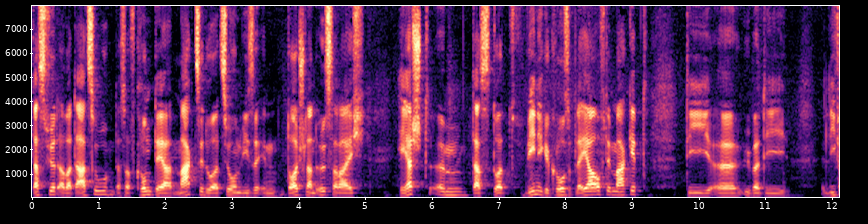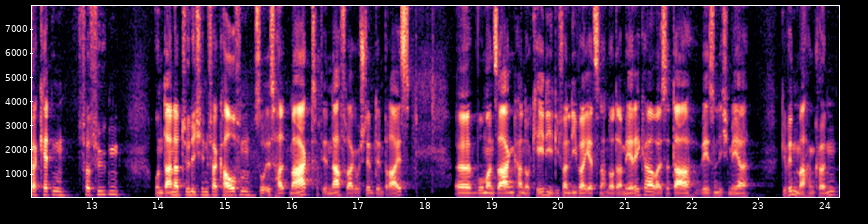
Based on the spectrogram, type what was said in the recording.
Das führt aber dazu, dass aufgrund der Marktsituation, wie sie in Deutschland, Österreich herrscht, ähm, dass dort wenige große Player auf dem Markt gibt, die äh, über die Lieferketten verfügen und dann natürlich hinverkaufen. So ist halt Markt, die Nachfrage bestimmt den Preis, äh, wo man sagen kann, okay, die liefern lieber jetzt nach Nordamerika, weil sie da wesentlich mehr Gewinn machen können.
